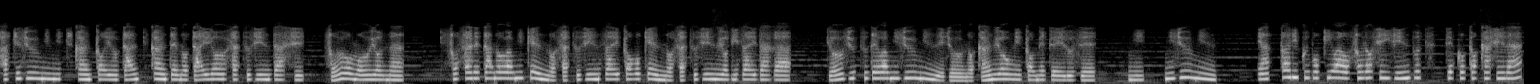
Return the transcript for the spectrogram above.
?82 日間という短期間での大量殺人だし、そう思うよな。起訴されたのは2件の殺人罪と5件の殺人予備罪だが、供述では20人以上の関与を認めているぜ。に、20人。やっぱり久保木は恐ろしい人物ってことかしら？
